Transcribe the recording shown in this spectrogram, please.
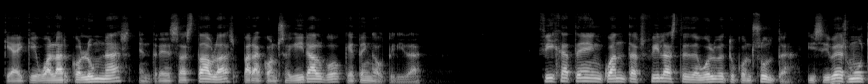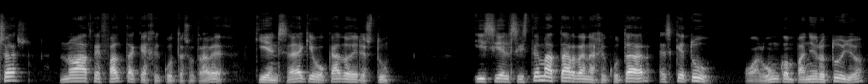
que hay que igualar columnas entre esas tablas para conseguir algo que tenga utilidad. Fíjate en cuántas filas te devuelve tu consulta, y si ves muchas, no hace falta que ejecutes otra vez. Quien se ha equivocado eres tú. Y si el sistema tarda en ejecutar, es que tú, o algún compañero tuyo,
